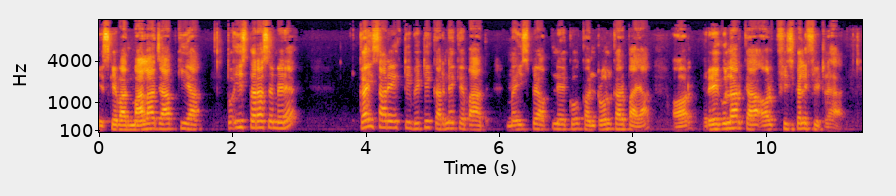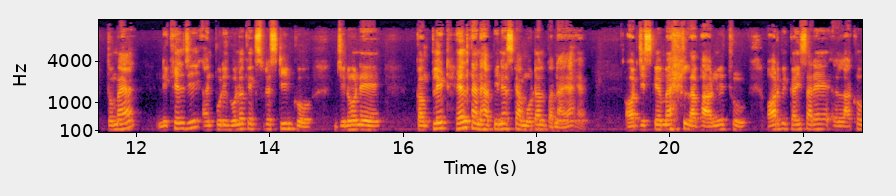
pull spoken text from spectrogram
इसके बाद माला जाप किया। तो इस तरह से मेरे कई सारे एक्टिविटी करने के बाद मैं इस पे अपने को कंट्रोल कर पाया। और रेगुलर का और फिजिकली फिट रहा। तो मैं निखिल जी एंड पूरी गोलक एक्सप्रेस टीम को, जिन्होंने कंप्लीट हेल्थ एंड हैप्पीनेस का मॉडल बनाया है, और जिसके मैं लाभान्वित हूँ, और भी कई सारे लाखों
